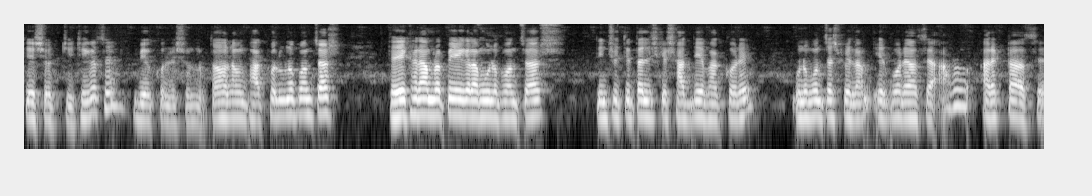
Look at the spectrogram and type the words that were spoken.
তেষট্টি, ঠিক আছে? বিয়োগ করলে শূন্য। তাহলে আমি ভাগ করলে উনপঞ্চাশ তো এখানে আমরা পেয়ে গেলাম উনপঞ্চাশ তিনশো তেতাল্লিশকে সাত দিয়ে ভাগ করে উনপঞ্চাশ পেলাম। এরপরে আছে আরও আরেকটা আছে,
